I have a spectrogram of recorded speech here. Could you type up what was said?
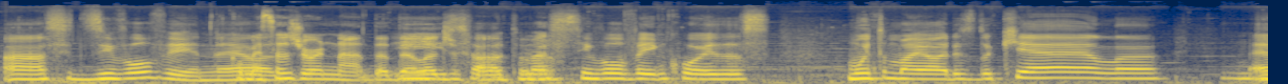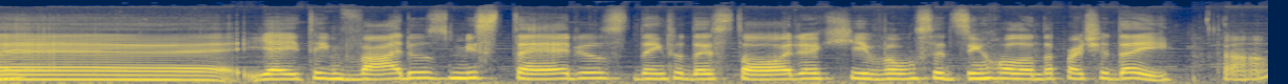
a se desenvolver, né? Começa ela, a jornada dela de isso, ela fato. começa né? a se envolver em coisas muito maiores do que ela. Uhum. É, e aí tem vários mistérios dentro da história que vão se desenrolando a partir daí. Tá.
